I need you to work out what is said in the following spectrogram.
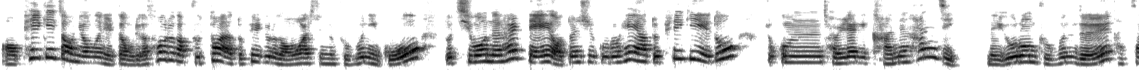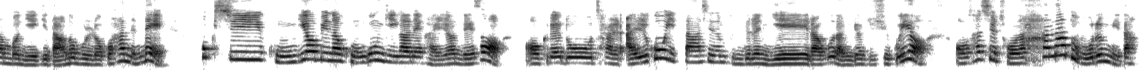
어, 필기 전형은 일단 우리가 서류가 붙어야 또 필기로 넘어갈 수 있는 부분이고 또 지원을 할 때 어떤 식으로 해야 또 필기에도 조금 전략이 가능한지 네, 요런 부분들 같이 한번 얘기 나눠보려고 하는데 혹시 공기업이나 공공기관에 관련돼서 어, 그래도 잘 알고 있다 하시는 분들은 예라고 남겨주시고요. 어, 사실 저는 하나도 모릅니다.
